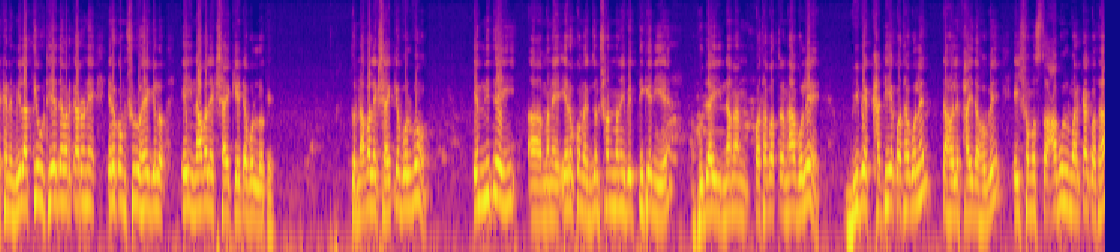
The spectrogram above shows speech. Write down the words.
এখানে মিলাদকে উঠিয়ে দেওয়ার কারণে এরকম শুরু হয়ে গেল এই নাবালেক শাইকে এটা বলল কে? তো নাবালেক শাইকে বলব এমনিতেই মানে এরকম একজন সম্মানী ব্যক্তিকে নিয়ে হুদাই নানান কথাবার্তা না বলে, বিবেক খাটিয়ে কথা বলেন, তাহলে ফায়দা হবে। এই সমস্ত আবুল মার্কা কথা,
